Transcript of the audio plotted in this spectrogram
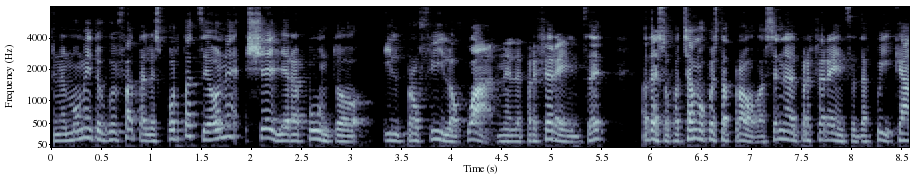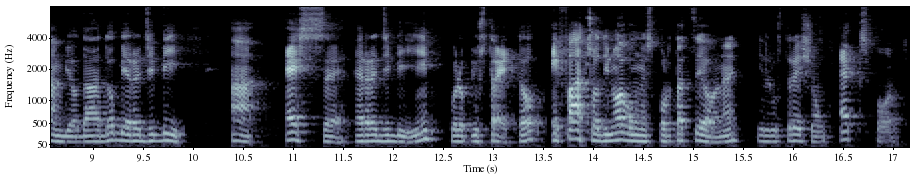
Nel momento in cui fate l'esportazione, scegliere appunto il profilo qua nelle preferenze Adesso facciamo questa prova, se nelle preferenze da qui cambio da Adobe RGB a sRGB, quello più stretto, e faccio di nuovo un'esportazione, Illustration Export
